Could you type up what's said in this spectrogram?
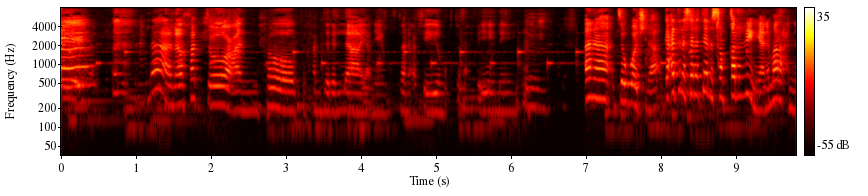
إيه. لا. أنا اخذته عن حب الحمد لله يعني مقتنع فيه ومقتنع فيني. أنا تزوجنا قعدنا سنتين بس مقررين يعني ما راح ن...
